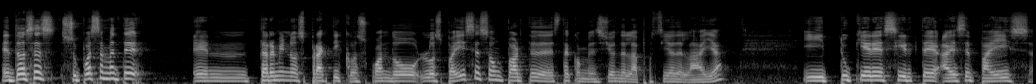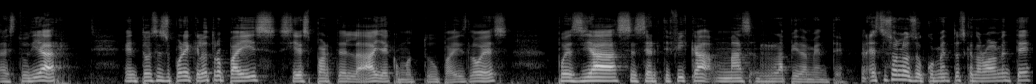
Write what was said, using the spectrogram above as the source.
Entonces, supuestamente, en términos prácticos, cuando los países son parte de esta convención de la apostilla de la Haya y tú quieres irte a ese país a estudiar, entonces supone que el otro país, si es parte de la Haya, como tu país lo es, pues ya se certifica más rápidamente. Estos son los documentos que normalmente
